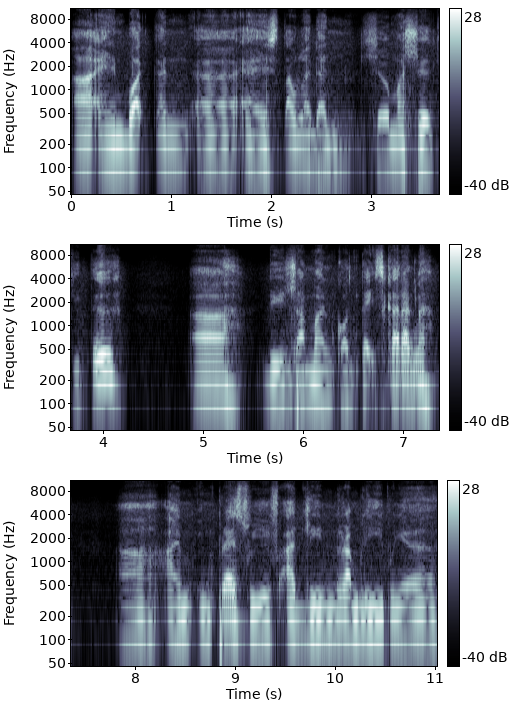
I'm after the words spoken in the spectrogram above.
uh, and buatkan uh, as tauladan semasa kita uh, di zaman konteks sekarang lah uh, I'm impressed with Adlin Ramli punya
